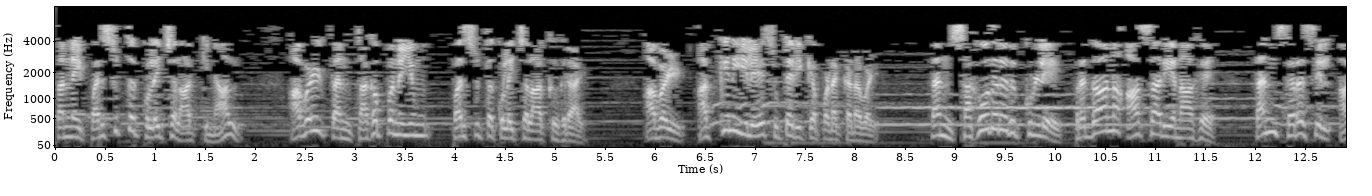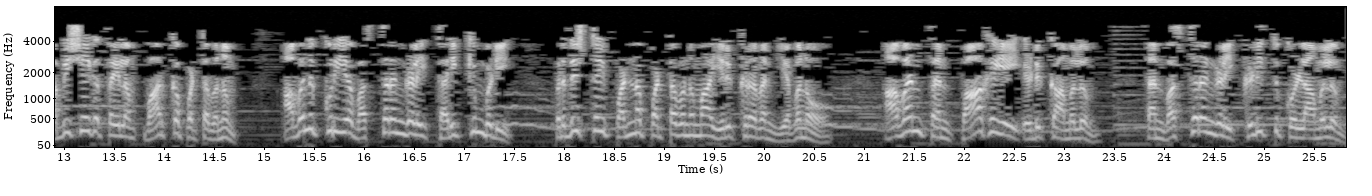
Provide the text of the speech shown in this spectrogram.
தன்னை பரிசுத்த குலைச்சல் ஆக்கினால் அவள் தன் தகப்பனையும் பரிசுத்த குலைச்சலாக்குகிறாள். அவள் அக்கினியிலே சுட்டரிக்கப்பட கடவள். தன் சகோதரருக்குள்ளே பிரதான ஆசாரியனாக தன் சரசில் அபிஷேக தைலம் வார்க்கப்பட்டவனும் அவனுக்குரிய வஸ்திரங்களை தரிக்கும்படி பிரதிஷ்டை பண்ணப்பட்டவனுமாயிருக்கிறவன் எவனோ அவன் தன் பாகையை எடுக்காமலும் தன் வஸ்திரங்களை கிழித்துக் கொள்ளாமலும்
